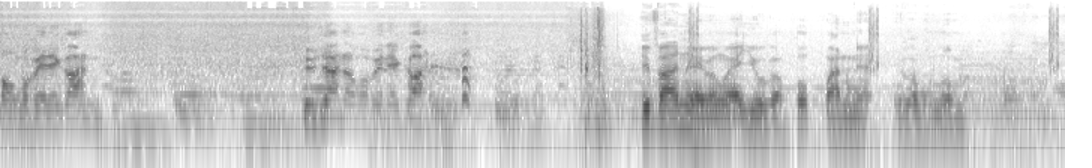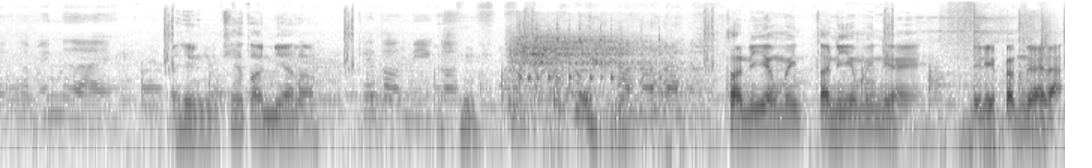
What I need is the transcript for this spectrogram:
ออกมาเป็นไอก้อนทีมชาติออกมาเป็นไอก้อน พี่ฟ้าเหนื่อยบ้างไหมอยู่กับพวกมันเนี่ยอยู่กับพวกลมอะไม่เป็นไรค่ะไม่เหนื่อย หมายถึงแค่ตอนเนี้ยเหรอ แค่ตอนนี้ก็ ตอนนี้ยังไม่ตอนนี้ยังไม่เหนื่อยเดี๋ยวๆแป๊บเหนื่อยละ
